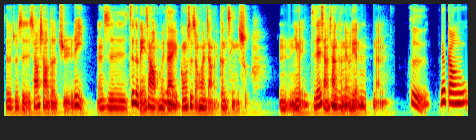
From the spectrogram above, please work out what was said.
这个就是小小的举例。但是这个等一下我们会在公式转换讲的更清楚，嗯，因为直接想象可能有点难。是因为刚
